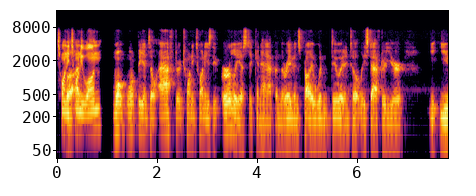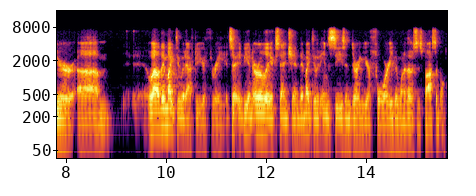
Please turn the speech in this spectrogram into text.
2021? Well, won't won't be until after 2020 is the earliest it can happen. The Ravens probably wouldn't do it until at least after year year. Um, well, they might do it after year three. It's a, it'd be an early extension. They might do it in season during year four. Either one of those is possible.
